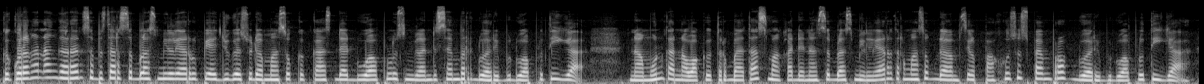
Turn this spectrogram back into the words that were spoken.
Kekurangan anggaran sebesar 11 miliar rupiah juga sudah masuk ke Kasda 29 Desember 2023. Namun karena waktu terbatas maka dana 11 miliar termasuk dalam silpa khusus Pemprov 2023.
